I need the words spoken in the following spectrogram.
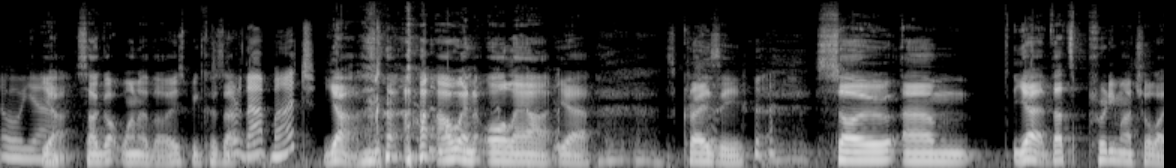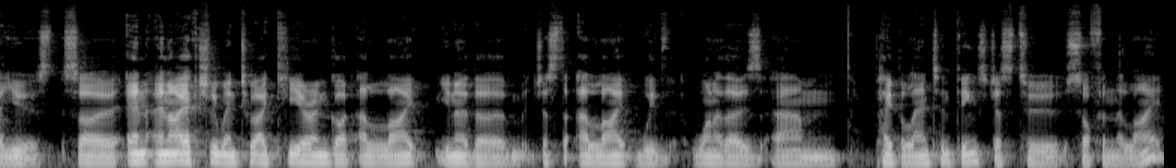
Oh yeah. Yeah, so I got one of those because I, that much? yeah, I went all out. Yeah, it's crazy. So um, yeah, that's pretty much all I used. So and and I actually went to IKEA and got a light. You know, the just a light with one of those um, paper lantern things just to soften the light,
